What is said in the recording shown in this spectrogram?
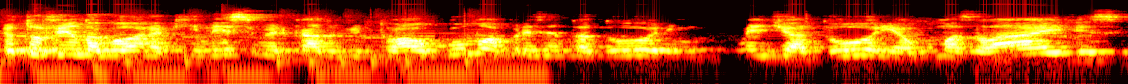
eu estou vendo agora que nesse mercado virtual, como apresentador, mediador em algumas lives,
